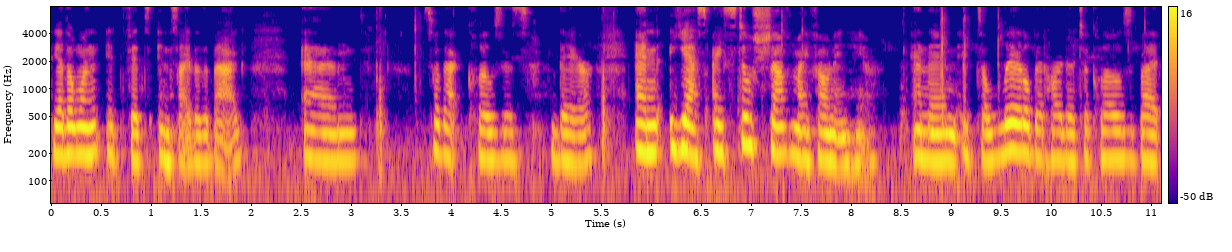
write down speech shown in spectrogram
The other one, it fits inside of the bag. And so that closes there. And yes, I still shove my phone in here. And then it's a little bit harder to close, but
